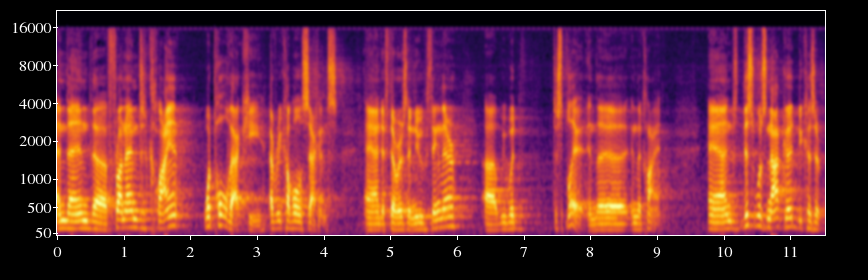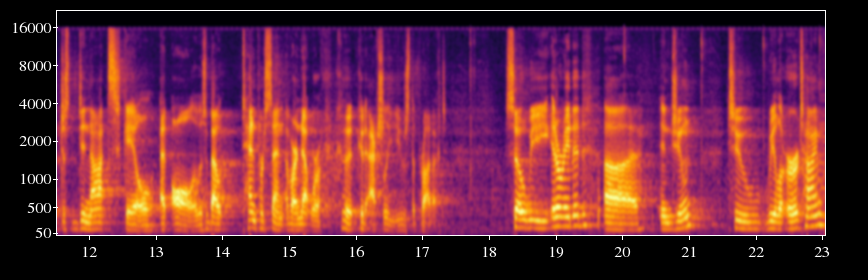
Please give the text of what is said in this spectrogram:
and then the front-end client would pull that key every couple of seconds. And if there was a new thing there, uh, we would display it in the, in the client. And this was not good because it just did not scale at all. It was about 10% of our network could, could actually use the product. So we iterated uh, in June to real error time,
